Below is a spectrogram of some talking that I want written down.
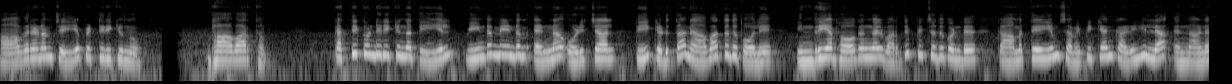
ആവരണം ചെയ്യപ്പെട്ടിരിക്കുന്നു. ഭാവാർത്ഥം. കത്തിക്കൊണ്ടിരിക്കുന്ന തീയിൽ വീണ്ടും വീണ്ടും എണ്ണ ഒഴിച്ചാൽ തീ കെടുത്താനാവാത്തതുപോലെ ഇന്ദ്രിയ ഭോഗങ്ങൾ വർദ്ധിപ്പിച്ചതുകൊണ്ട് കാമത്തെയും ശമിപ്പിക്കാൻ കഴിയില്ല എന്നാണ്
